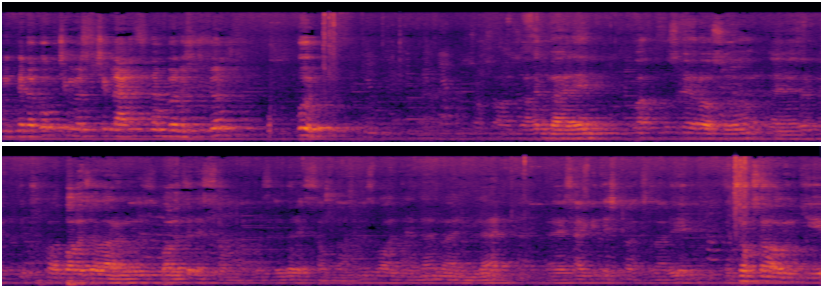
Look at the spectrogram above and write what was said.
bir pedaqoq kimi öz fikirlərini sizdən bölüşsün. Buyurun. Zahid müəllim, vaxtınız xeyir olsun. E, hörmətli balacalarımız, balaca rəssamlarımız, qıda rəssamlarımız, valideynlər, müəllimlər, sərgi təşkilatçıları. Çox sağ olun ki,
